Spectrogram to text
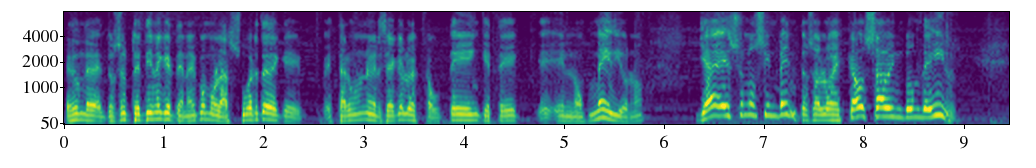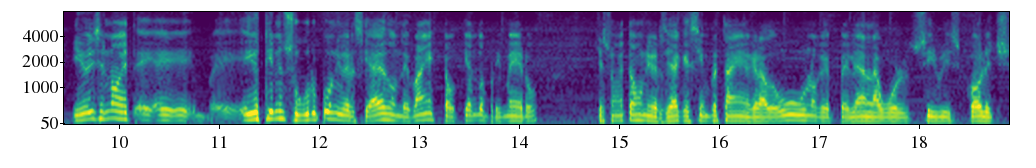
Es donde, entonces usted tiene que tener como la suerte de que estar en una universidad que lo escauteen, que esté eh, en los medios, ¿no? Ya eso no se inventa, o sea, los scouts saben dónde ir. Y ellos dicen, no, este, eh, eh, ellos tienen su grupo de universidades donde van escauteando primero, que son estas universidades que siempre están en el grado 1, que pelean la World Series College,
